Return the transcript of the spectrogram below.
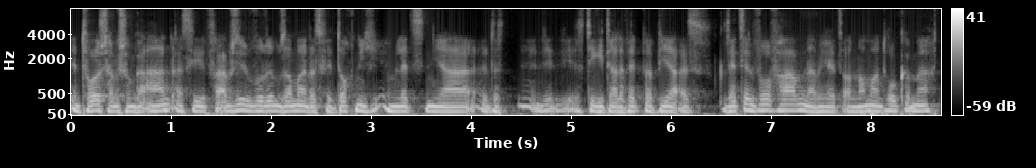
enttäuscht, habe ich schon geahnt, als sie verabschiedet wurde im Sommer, dass wir doch nicht im letzten Jahr das, das digitale Wettpapier als Gesetzentwurf haben. Da habe ich jetzt auch nochmal Druck gemacht.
